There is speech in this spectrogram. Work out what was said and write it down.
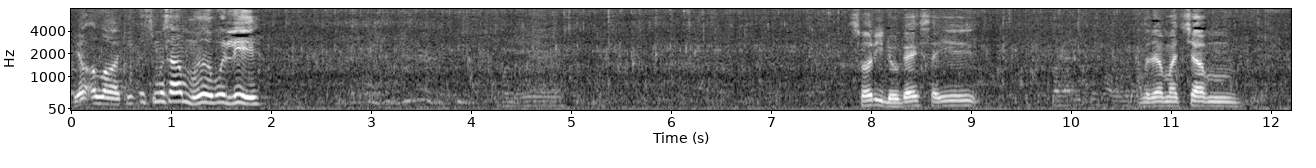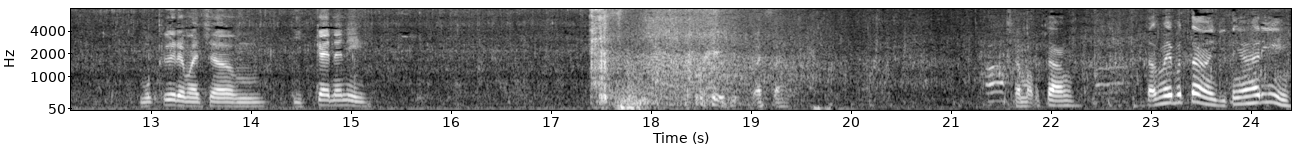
Ya Allah, kita semua sama boleh. Sorry doh guys, saya dah macam muka dah macam ikan dah ni. Basah. Selamat petang. Tak sampai petang lagi, tengah hari ni.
